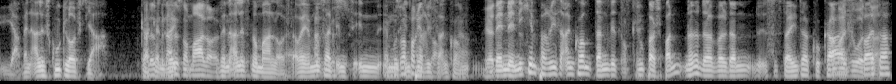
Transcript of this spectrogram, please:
Ja, wenn alles gut läuft, ja. Gar wenn alles normal läuft. Wenn alles normal läuft. Ja. Aber er muss also halt in, in, in, in Paris, Paris ankommen. Ja. Wenn er nicht in Paris ankommt, dann wird's okay. super spannend, ne? Da, weil dann ist es dahinter Kokar als Zweiter.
